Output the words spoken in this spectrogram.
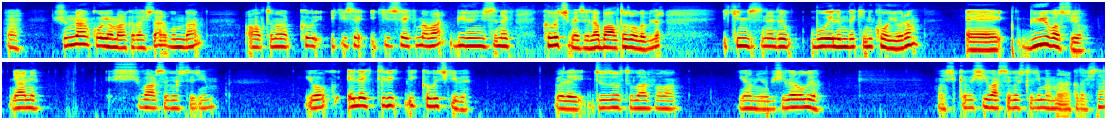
Heh. Şundan koyuyorum arkadaşlar. Bundan. Altına kılı, iki, se- iki sekme var. Birincisine kılıç mesela. Balta da olabilir. İkincisine de bu elimdekini koyuyorum. Ee, büyü basıyor. Yani varsa göstereyim. Yok. Elektrikli kılıç gibi. Böyle cızırtılar falan. Yanıyor. Bir şeyler oluyor. Başka bir şey varsa göstereyim hemen arkadaşlar.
